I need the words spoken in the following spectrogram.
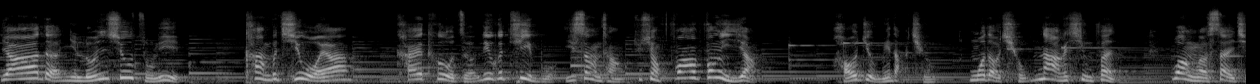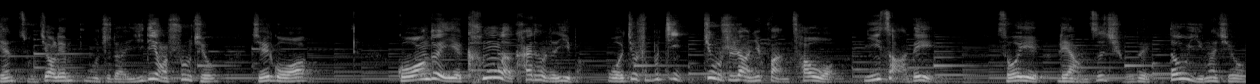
丫的，你轮休主力，看不起我呀！”开拓者六个替补一上场就像发疯一样，好久没打球，摸到球那个兴奋，忘了赛前主教练布置的一定要输球。结果，国王队也坑了开拓者一把。我就是不进，就是让你反超我。你咋的？所以两支球队都赢了球，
